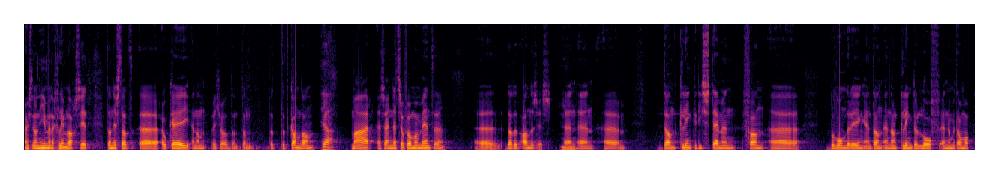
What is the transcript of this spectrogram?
als je dan hier met een glimlach zit, dan is dat eh, oké. En dan, weet je wel, dan, dan, dat, dat kan dan. Ja. Maar er zijn net zoveel momenten eh, dat het anders is. Mhm. En, en ehm, dan klinken die stemmen van eh, bewondering en dan, en dan klinkt de lof en noem het allemaal op,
